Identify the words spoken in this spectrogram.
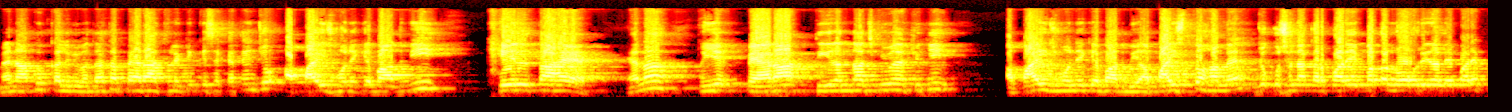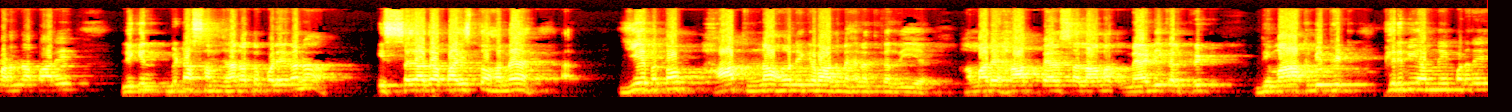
मैंने आपको कल भी बताया था, पैरा एथलेटिक किसे कहते हैं, जो अपाइज होने के बाद भी खेलता है है ना? तो ये पैरा तीरंदाज क्यों है? क्योंकि अपाइज होने के बाद भी अपाइज तो हम है, जो कुछ ना कर पा रहे मतलब नौकरी ना ले पा रहे, पढ़ ना पा रहे। लेकिन बेटा समझाना तो पड़ेगा ना, इससे ज़्यादा अपाइज तो हमें ये बताओ, हाथ ना होने के बाद मेहनत कर रही है। हमारे हाथ पैर सलामत मेडिकल फिट दिमाग भी फिट फिर भी हम नहीं पढ़ रहे।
